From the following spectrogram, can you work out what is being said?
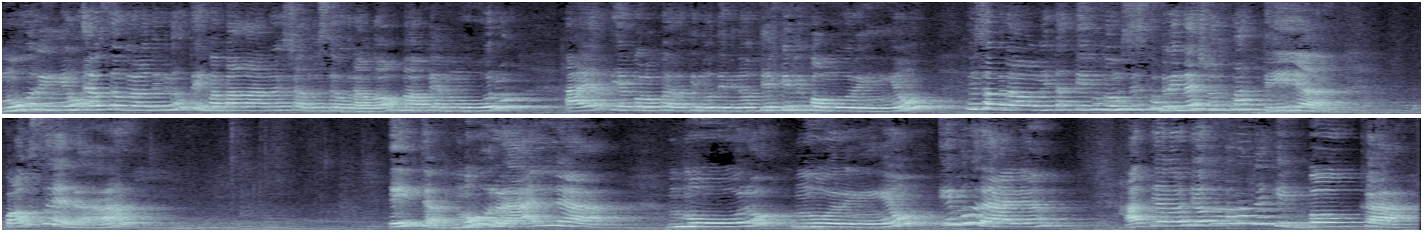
Murinho é o seu grau diminutivo. A palavra está no seu grau normal, que é muro. Aí a tia colocou ela aqui no diminutivo que ficou murinho. E o seu grau aumentativo vamos descobrir né, junto com a tia. Qual será? Eita, muralha. Muro, murinho. A tia agora tem outra palavra aqui, boca.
